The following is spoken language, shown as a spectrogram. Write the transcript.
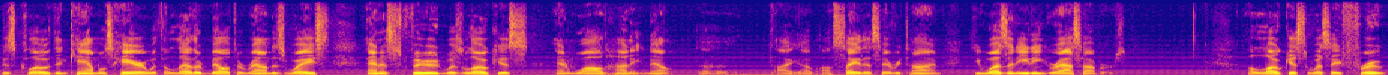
was clothed in camel's hair with a leather belt around his waist, and his food was locusts and wild honey. Now, uh, I, I'll say this every time. He wasn't eating grasshoppers. A locust was a fruit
